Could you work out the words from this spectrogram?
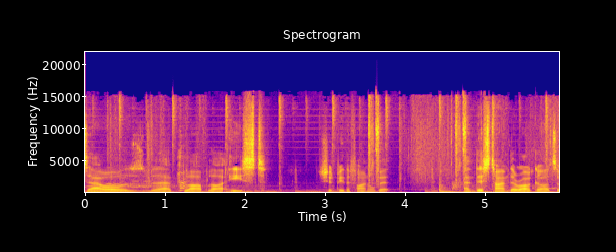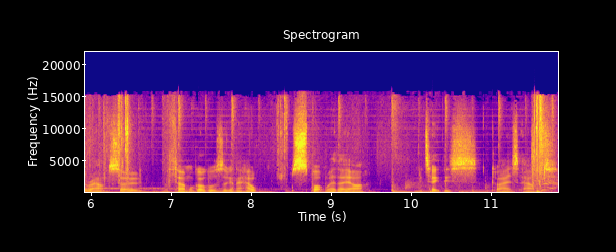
Zao's blah blah blah east should be the final bit. And this time there are guards around, so the thermal goggles are going to help spot where they are. Let me take these guys out.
